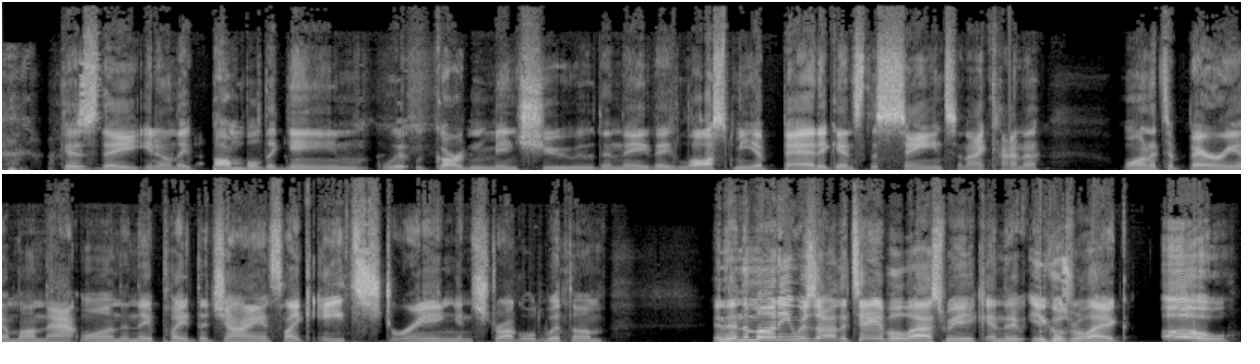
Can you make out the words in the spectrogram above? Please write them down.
because they, you know, they bumbled a game with, with Gardner Minshew. Then they they lost me a bet against the Saints, and I kind of wanted to bury them on that one. And they played the Giants like eighth string and struggled with them. And then the money was on the table last week, and the Eagles were like, "Oh,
